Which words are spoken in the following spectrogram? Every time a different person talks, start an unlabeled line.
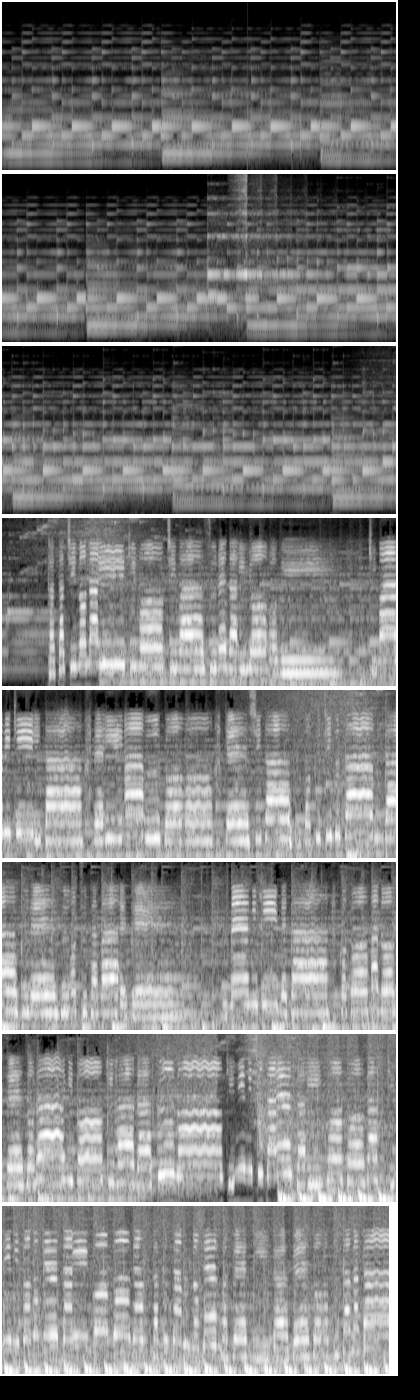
Thank you. 形のない気持ち忘れないように決まりきった。レイアウトを消したふと口ずさんだフレーズを捕まえて。胸に秘めた言葉のせ伝えたいことが君に届けたいことがたくさんの電話線にだって遠く彼方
